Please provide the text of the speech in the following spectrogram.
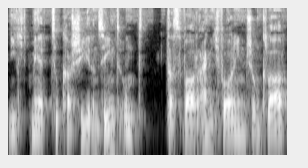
nicht mehr zu kaschieren sind. Und das war eigentlich vorhin schon klar,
